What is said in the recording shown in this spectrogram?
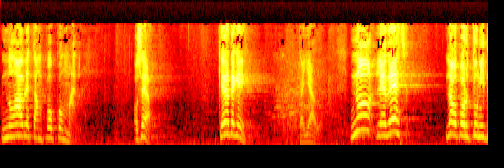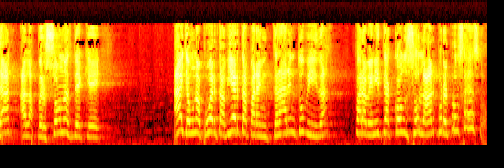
no hables tampoco mal. O sea, quédate qué? Callado. No le des la oportunidad a las personas de que haya una puerta abierta para entrar en tu vida, para venirte a consolar por el proceso.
